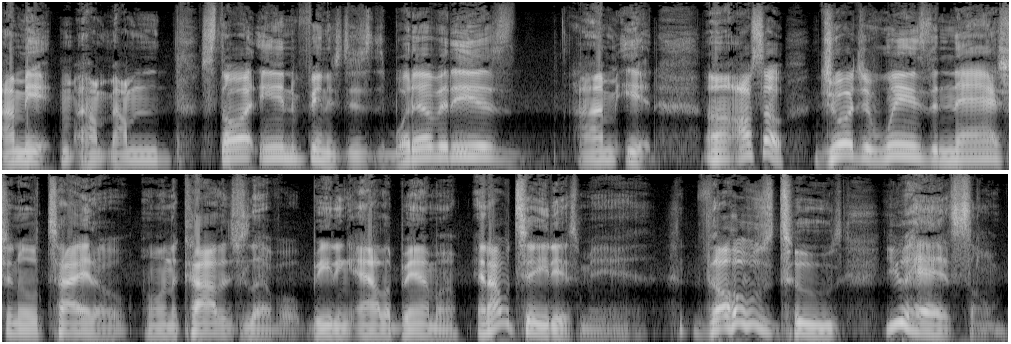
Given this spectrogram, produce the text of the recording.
I'm it. I'm, I'm start, end, and finish. This whatever it is. I'm it. Uh, also, Georgia wins the national title on the college level, beating Alabama. And I would tell you this, man. Those dudes, you had some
